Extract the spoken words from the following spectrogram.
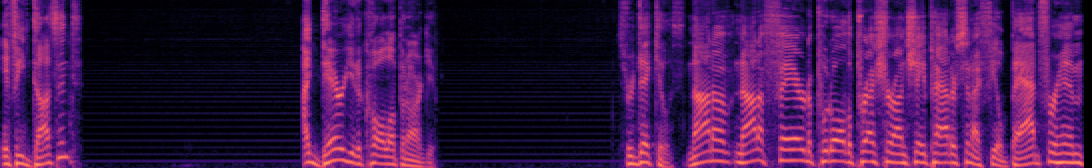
if he doesn't, I dare you to call up and argue. It's ridiculous. Not a not a fair to put all the pressure on Shea Patterson. I feel bad for him.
